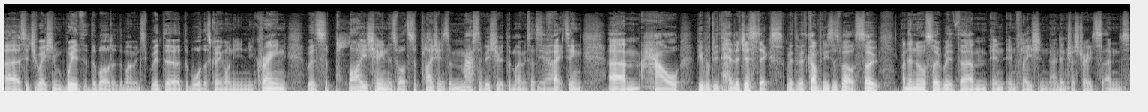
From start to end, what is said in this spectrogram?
uh, situation with the world at the moment, with the the war that's going on in Ukraine, with supply chain as well. The supply chain is a massive issue at the moment that's Yeah. affecting um, how people do their logistics with, with companies as well. So, and then also with um, in, inflation and interest rates and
